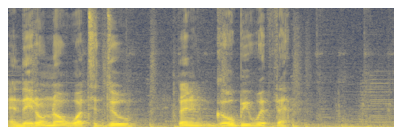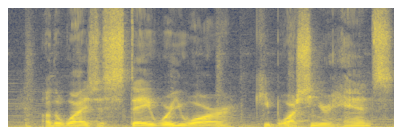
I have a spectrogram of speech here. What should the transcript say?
and they don't know what to do, then go be with them. Otherwise, just stay where you are, keep washing your hands,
